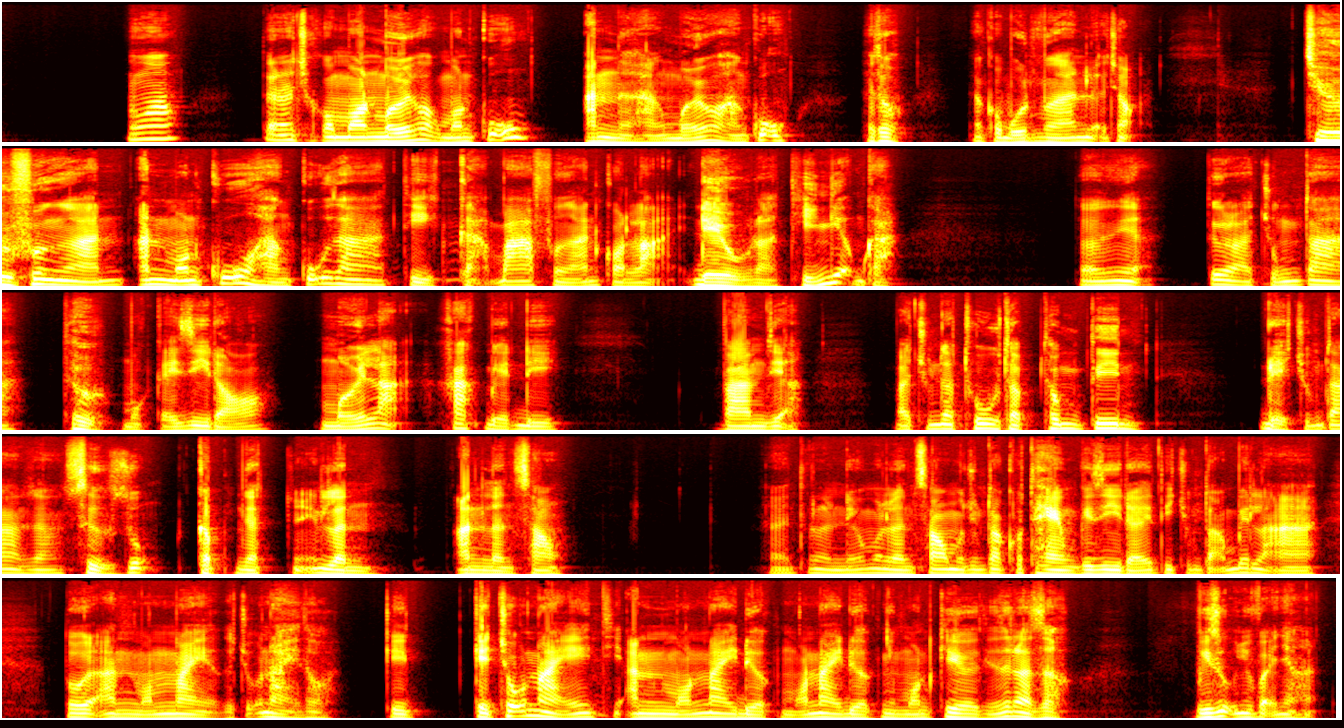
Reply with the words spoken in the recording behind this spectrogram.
đúng không? Tức là nó chỉ có món mới hoặc món cũ, ăn ở hàng mới hoặc hàng cũ. Thế thôi, nó có bốn phương án lựa chọn. Trừ phương án ăn món cũ hàng cũ ra thì cả ba phương án còn lại đều là thí nghiệm cả. Tức là chúng ta thử một cái gì đó mới lạ, khác biệt đi. Và làm gì ạ? Và chúng ta thu thập thông tin để chúng ta ra sử dụng, cập nhật những lần ăn lần sau đấy, tức là nếu mà lần sau mà chúng ta có thèm cái gì đấy thì chúng ta cũng biết là à, tôi ăn món này ở cái chỗ này rồi. Cái cái chỗ này ấy, thì ăn món này được món này được nhưng món kia thì rất là dở. Ví dụ như vậy chẳng hạn.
